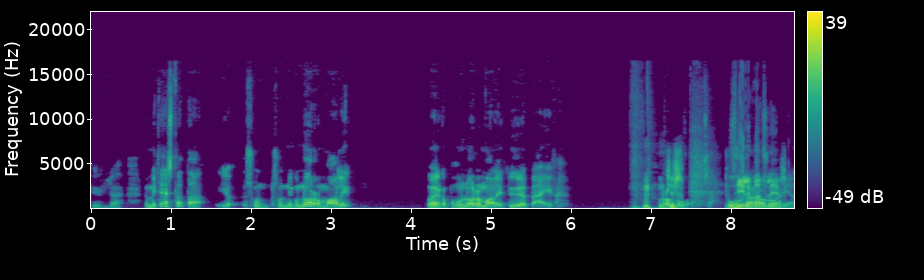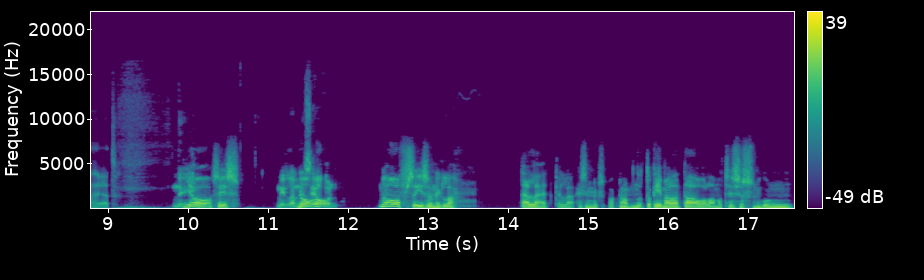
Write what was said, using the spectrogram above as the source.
Kyllä. No miten tota, sun, sun niin normaali, voinko puhua normaali työpäivä? siis Silmät leviää. Niin. Joo, siis... Millainen no, se on? No off-seasonilla tällä hetkellä esimerkiksi, no, no toki me ollaan tauolla, mutta siis jos niin kuin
